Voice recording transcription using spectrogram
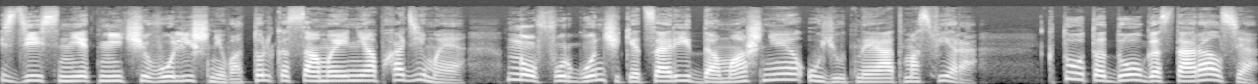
Здесь нет ничего лишнего, только самое необходимое, но в фургончике царит домашняя уютная атмосфера. Кто-то долго старался,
